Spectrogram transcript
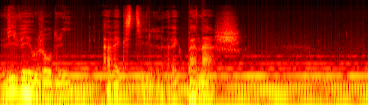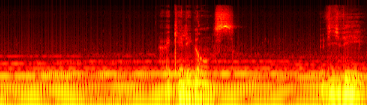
Vivez aujourd'hui avec style, avec panache, avec élégance. Vivez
